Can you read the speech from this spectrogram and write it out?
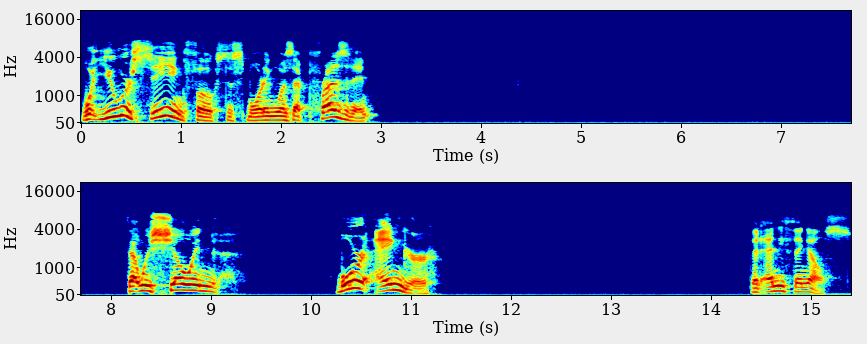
What you were seeing, folks, this morning was a president that was showing more anger than anything else.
